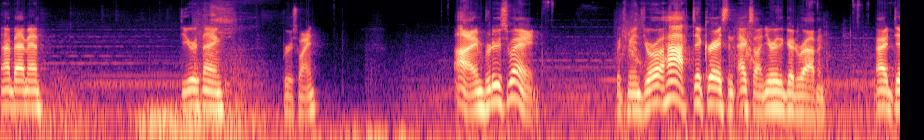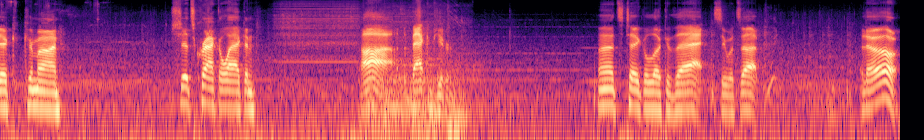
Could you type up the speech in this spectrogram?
Hi, Batman. Do your thing. Bruce Wayne. I'm Bruce Wayne. Which means you're a ha, Dick Grayson. Excellent. You're the good Robin. All right, Dick. Come on. Shit's crack-a-lacking. Ah, the back computer. Let's take a look at that and see what's up. Hello,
